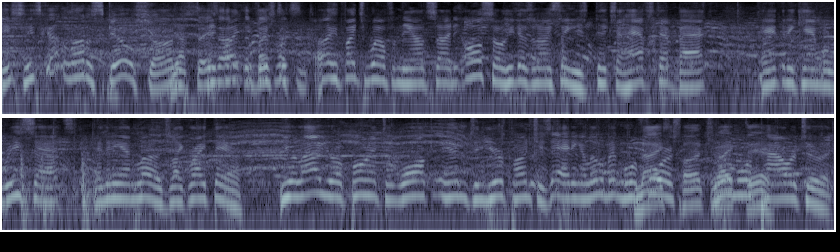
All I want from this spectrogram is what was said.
he's, he's got a lot of skills, Sean. He stays He out fight- at the he distance. well- oh, he fights well from the outside. Also, he does a nice thing. He takes a half step back. Anthony Campbell resets, and then he unloads, like right there. You allow your opponent to walk into your punches, adding a little bit more Nice force, punch a little right more there. power to it.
